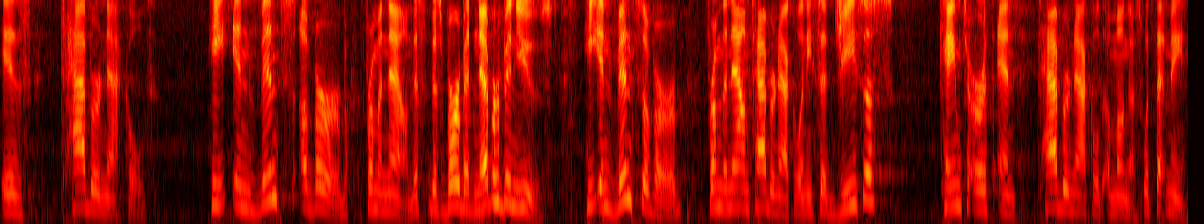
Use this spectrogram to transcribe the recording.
is tabernacled. He invents a verb from a noun. This, this verb had never been used. He invents a verb from the noun tabernacle, and he said, Jesus came to earth and tabernacled among us. What's that mean?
